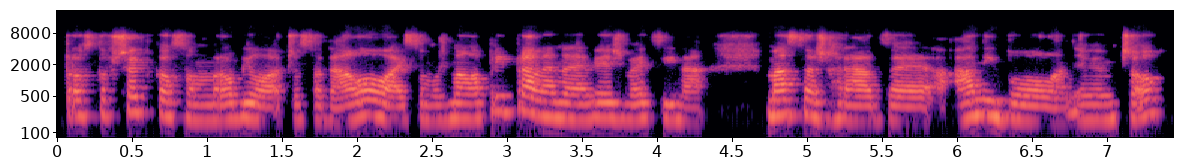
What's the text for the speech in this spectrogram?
prosto všetko som robila, čo sa dalo, aj som už mala pripravené, vieš, veci na masáž hrádze a anibol a neviem čo.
